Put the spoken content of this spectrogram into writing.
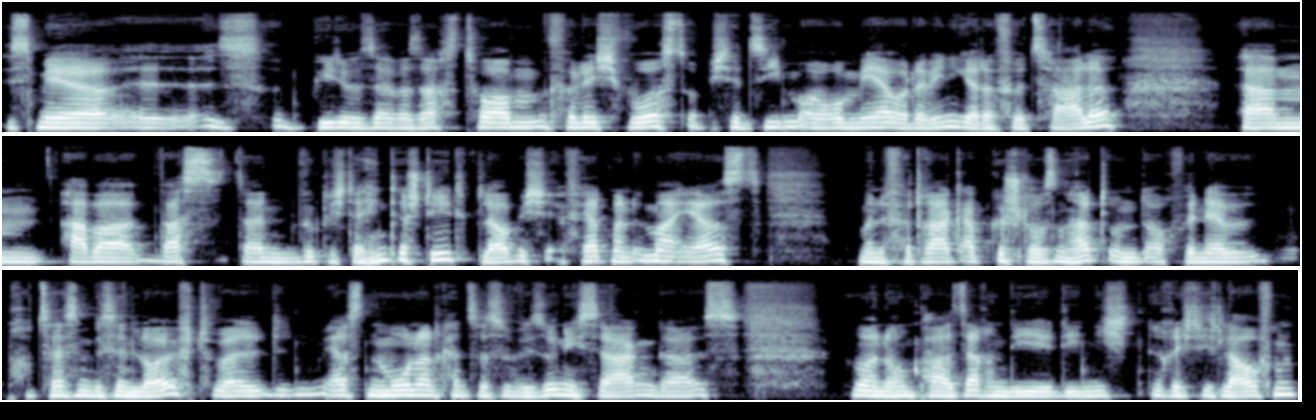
ist mir, äh, ist, wie du selber sagst, Torben, völlig Wurst, ob ich jetzt sieben Euro mehr oder weniger dafür zahle. Ähm, aber was dann wirklich dahinter steht, glaube ich, erfährt man immer erst, wenn man einen Vertrag abgeschlossen hat und auch wenn der Prozess ein bisschen läuft, weil im ersten Monat kannst du das sowieso nicht sagen, da ist immer noch ein paar Sachen, die, die nicht richtig laufen.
